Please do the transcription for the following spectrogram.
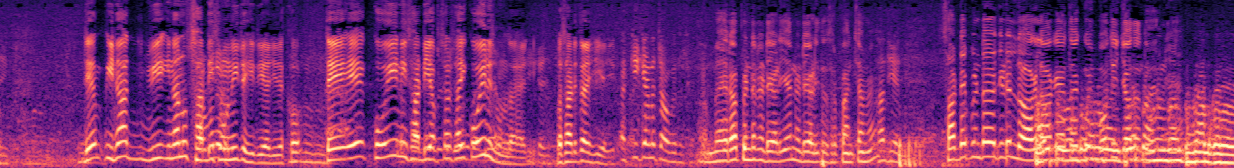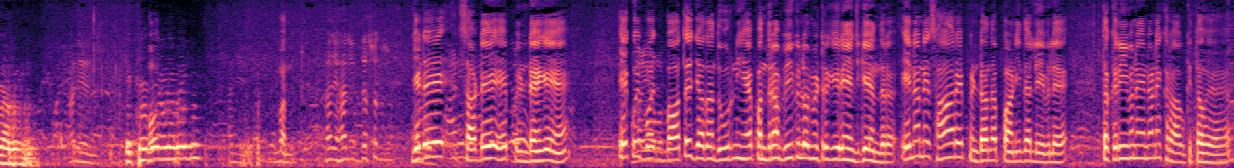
ਜੇ ਇਹਨਾਂ ਵੀ ਇਹਨਾਂ ਨੂੰ ਸਾਡੀ ਸੁਣਨੀ ਚਾਹੀਦੀ ਹੈ ਜੀ ਦੇਖੋ। ਤੇ ਇਹ ਕੋਈ ਨਹੀਂ ਸਾਡੀ ਅਫਸਰਸ਼ਾਹੀ ਕੋਈ ਨਹੀਂ ਸੁਣਦਾ ਹੈ ਜੀ। ਬਸ ਸਾਡੀ ਤਾਂ ਇਹੀ ਹੈ ਜੀ। ਕੀ ਕਹਿਣਾ ਚਾਹੋਗੇ ਤੁਸੀਂ? ਮੇਰਾ ਪਿੰਡ ਨਡਿਆਲੀ ਹੈ ਨਡਿਆਲੀ ਤੋਂ ਸਰਪੰਚ ਹਾਂ ਮੈਂ। ਹਾਂਜੀ ਹਾਂਜੀ। ਸਾਡੇ ਪਿੰਡ ਜਿਹੜੇ ਲਾਗ ਲਾਗ ਹੈ ਤੇ ਕੋਈ ਬਹੁਤੀ ਜ਼ਿਆਦਾ ਦੂਰ ਨਹੀਂ ਹੈ। ਇੰਤਜ਼ਾਮ ਕਰਿਆ ਜਾਵੇ। ਹਾਂਜੀ ਹਾਂਜੀ। ਕਿੱਥੇ ਦੇ ਆਉਣਾ ਬਾਈ ਜੀ? ਬੰਦ- ਹਾਂਜੀ ਹਾਂਜੀ ਦੱਸੋ ਤੁਸੀਂ। ਜਿਹੜੇ ਸਾਡੇ ਇਹ ਪਿੰਡ ਹੈਗੇ ਹੈ ਇਹ ਕੋਈ ਬਹੁਤ- ਜ਼ਿਆਦਾ ਦੂਰ ਨਹੀਂ ਹੈ। 15-20 ਕਿਲੋਮੀਟਰ ਦੀ ਰੇਂਜ ਕੇ ਅੰਦਰ। ਇਹਨਾਂ ਨੇ ਸਾਰੇ ਪਿੰਡਾਂ ਦਾ ਪਾਣੀ ਦਾ ਲੈਵਲ ਹੈ। ਤਕਰੀਬਨ ਇਹਨਾਂ ਨੇ ਖਰਾਬ ਕੀਤਾ ਹੋਇਆ ਹੈ।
